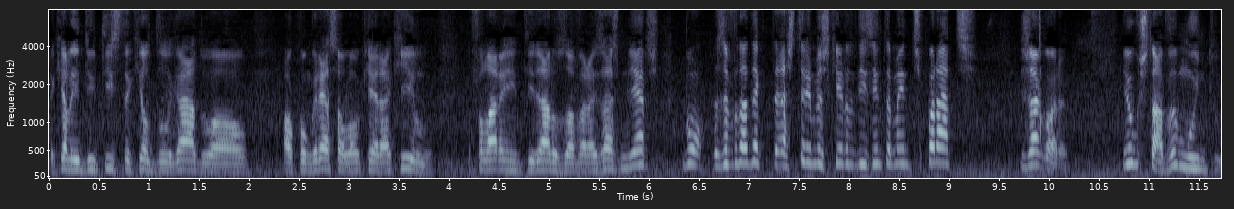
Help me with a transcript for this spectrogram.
aquela idiotice daquele delegado ao, ao Congresso, ou lá o que era aquilo, a falarem em tirar os ovários às mulheres. Bom, mas a verdade é que a extrema-esquerda dizem também disparates. Já agora, eu gostava muito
